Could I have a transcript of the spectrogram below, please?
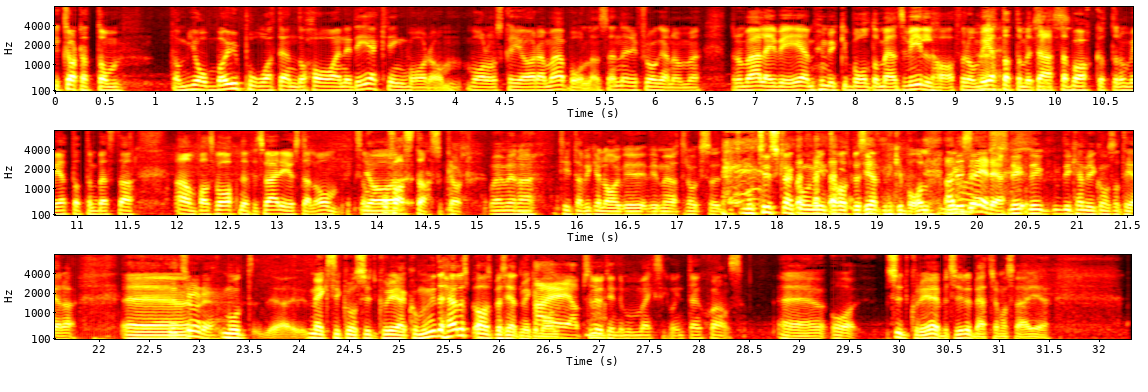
det är klart att de de jobbar ju på att ändå ha en idé kring vad de, vad de ska göra med bollen. Sen är det frågan om, eh, när de väl är i VM, hur mycket boll de ens vill ha. För de Nej, vet att de är precis. täta bakåt och de vet att den bästa anfallsvapnet för Sverige är att ställa om. Liksom. Ja. och fasta såklart. Och jag menar, titta vilka lag vi, vi möter också. Mot Tyskland kommer vi inte ha speciellt mycket boll. Ja, du säger det. Det, det, det kan vi konstatera. Eh, tror det. Mot eh, Mexiko och Sydkorea kommer vi inte heller ha speciellt mycket Nej absolut inte mot Mexiko, inte en chans. boll. Eh, och Sydkorea är betydligt bättre än vad Sverige är.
